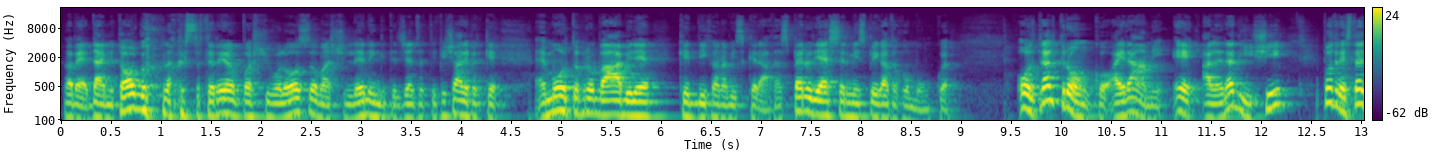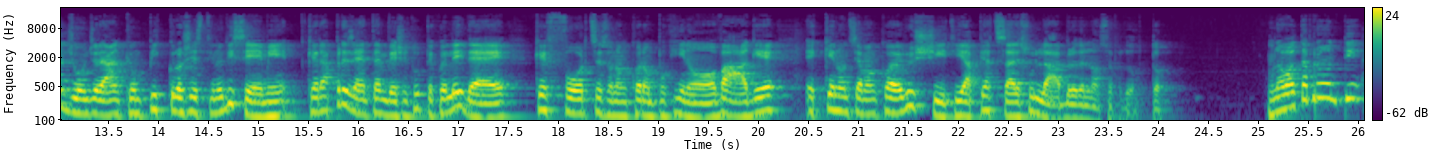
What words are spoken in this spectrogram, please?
Vabbè, dai, mi tolgo da questo terreno un po' scivoloso, machine learning, intelligenza artificiale, perché è molto probabile che dica una bischerata. Spero di essermi spiegato comunque. Oltre al tronco, ai rami e alle radici, potreste aggiungere anche un piccolo cestino di semi che rappresenta invece tutte quelle idee che forse sono ancora un pochino vaghe e che non siamo ancora riusciti a piazzare sull'albero del nostro prodotto. Una volta pronti,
